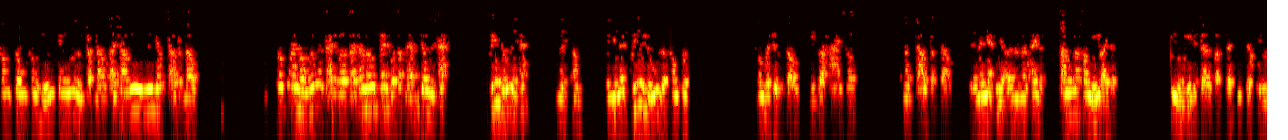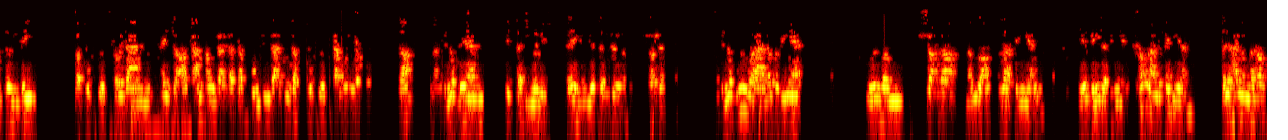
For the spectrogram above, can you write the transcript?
không tu không hiểu cái người trọc đầu tại sao nó nó dám cạo trọc đầu tôi cũng anh hùng nó cạo trọc đầu tại sao nó quen của tóc đẹp cho người khác? Khuyến rũ người khác? Người không. Bởi vì nó khuyến rũ là không tu không có trường tồn chỉ có hại thôi. Nó cạo trọc đầu để nó nhắc nhở, nó thấy là tâm nó không nghĩ vậy được. Khi mà nghĩ được trời Phật là chỉ thực hiện từ đi và phục được tối đa thấy rõ cảm thông trời đất đắp của chúng ta cũng gặp phục được cảm ơn đó là cái lúc để em cái tình người, thể hiện giữa tình trường rõ rệt cái lúc vui hòa đâu có bị nghe. Người vần sau đó lẫn lộn là bị nhẫn địa vị là bị nhẫn không làm được cái gì hết. Tự hai mình mà thôi.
